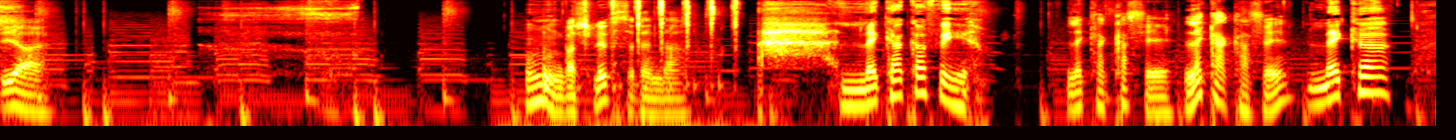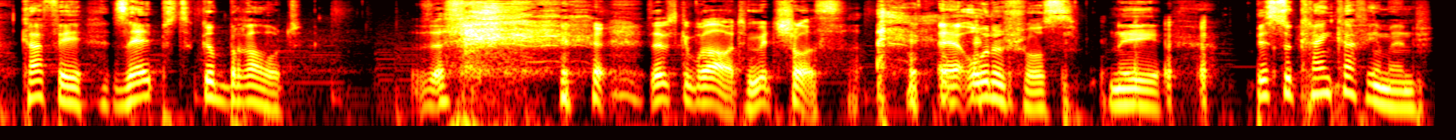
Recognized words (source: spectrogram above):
ja. Hm, was schlürfst du denn da? Lecker Kaffee. Lecker Kaffee. Lecker Kaffee? Lecker Kaffee, selbst gebraut. Das- Selbst gebraut, mit Schuss. Äh, ohne Schuss. Nee. Bist du kein Kaffeemensch?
